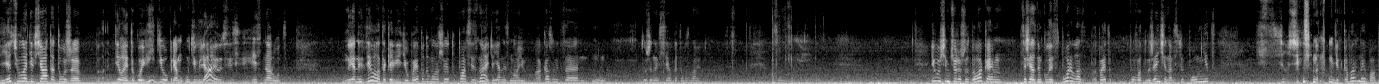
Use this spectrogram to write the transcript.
Я чула, девчата тоже делают такое видео, прям удивляют весь народ. Но я не сделала таке відео, бо я подумала, що я тупа, всі знають, а я не знаю. А оказується, ну, дуже не всі об этом знають. Сонце. І, в общем, вчора щось балакаємо. Це ж я з ним колись спорила по этому поводу. Женщина все помнит. Все, женщина помнит. Коварная баба.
